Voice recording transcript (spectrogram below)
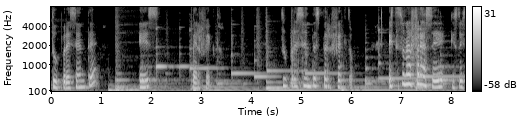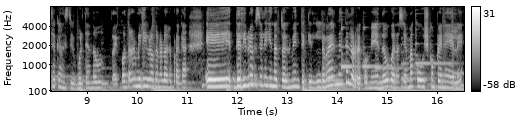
tu presente es perfecto. Tu presente es perfecto. Esta es una frase que estoy sacando, estoy volteando a encontrar mi libro, que no lo dejé por acá, eh, del libro que estoy leyendo actualmente, que realmente lo recomiendo, bueno, se llama Coach con PNL,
